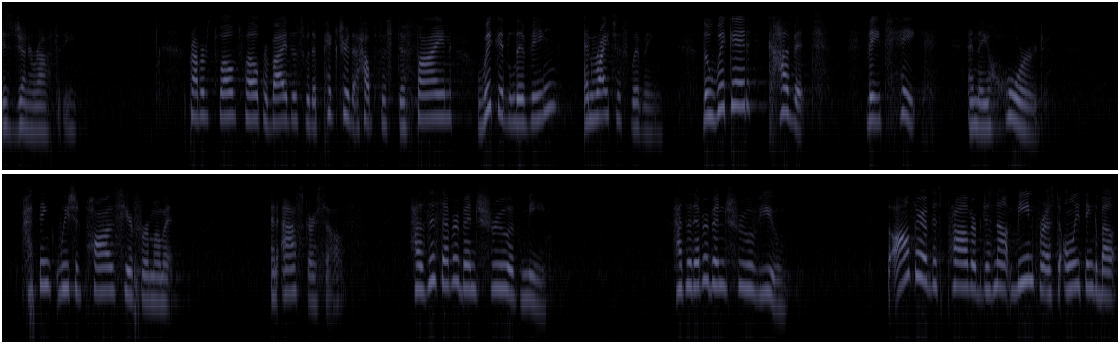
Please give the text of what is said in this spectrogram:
is generosity. Proverbs 12:12 provides us with a picture that helps us define wicked living and righteous living. The wicked covet, they take, and they hoard. I think we should pause here for a moment and ask ourselves Has this ever been true of me? Has it ever been true of you? The author of this proverb does not mean for us to only think about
